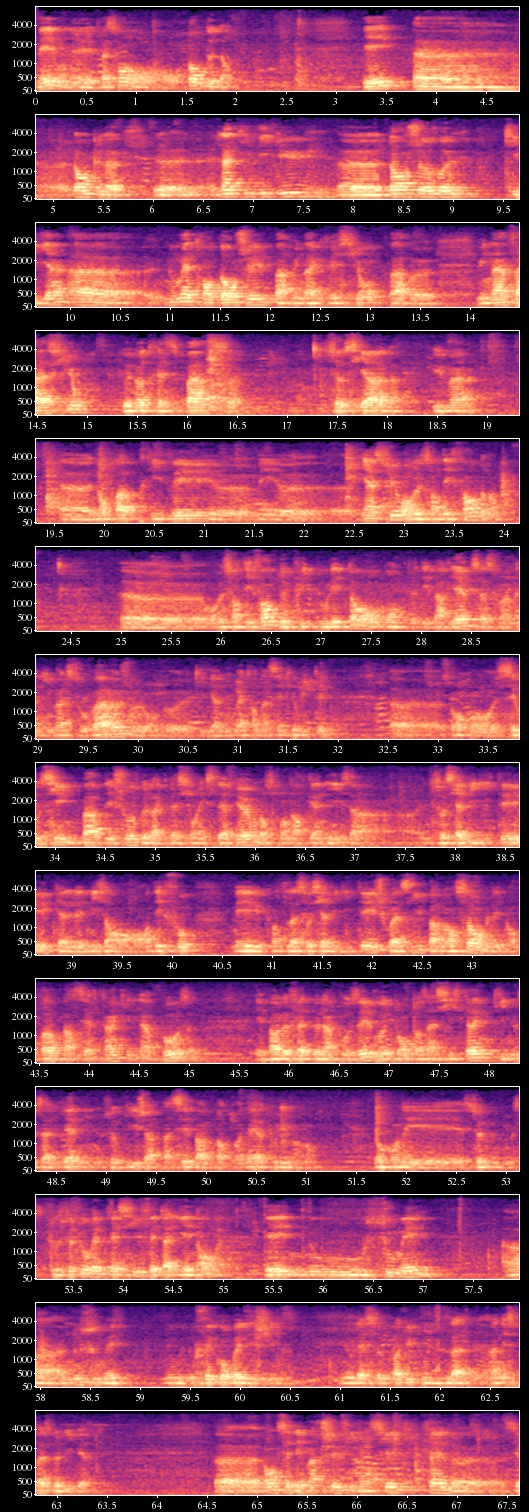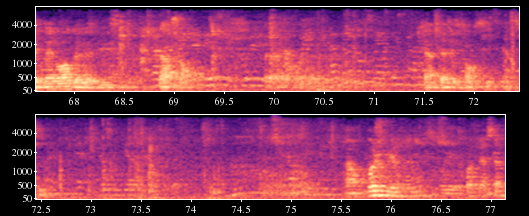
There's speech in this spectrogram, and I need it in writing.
mais on de toute façon on, tombe dedans. Et euh, donc l'individu dangereux qui vient nous mettre en danger par une agression, par une invasion de notre espace social, humain, non pas privé, mais bien sûr, on veut s'en défendre. on veut s'en défendre depuis tous les temps. On monte des barrières, que ce soit un animal sauvage qui vient nous mettre en insécurité. donc c'est aussi une part des choses de l'agression extérieure lorsqu'on organise une sociabilité qu'elle est mise en, défaut. Mais quand la sociabilité est choisie par l'ensemble et non pas par certains qui l'imposent, et par le fait de l'imposer, retombe dans un système qui nous aliène et nous oblige à passer par le porte-monnaie à tous les moments. Donc on est, ce, ce tout répressif est aliénant et nous soumet, nous soumet, nous, fait courber les ne nous laisse pas du tout un espace de liberté. Euh, donc c'est des marchés financiers qui créent, c'est vraiment de, l'argent. Euh, c'est intéressant aussi, merci. Alors moi je voulais revenir sur les trois personnes,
